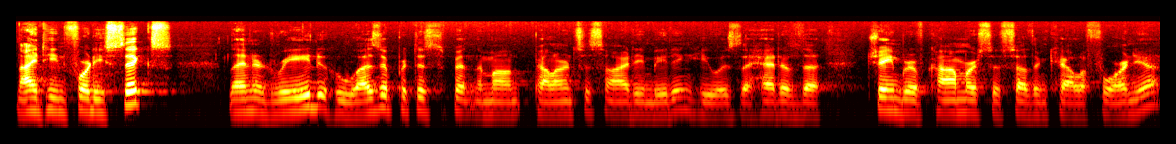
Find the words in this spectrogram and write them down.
1946, Leonard Read, who was a participant in the Mount Pelerin Society meeting, he was the head of the Chamber of Commerce of Southern California,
